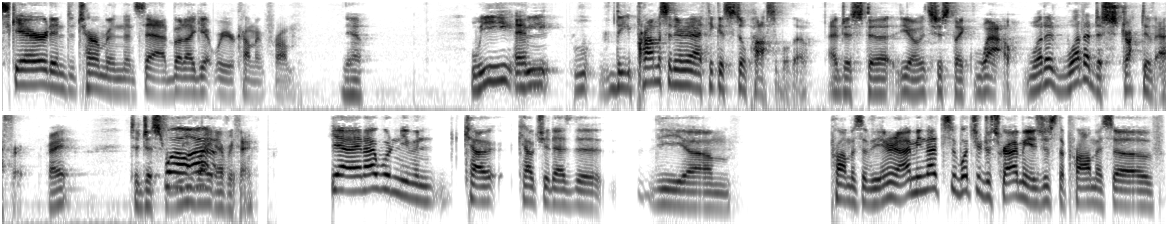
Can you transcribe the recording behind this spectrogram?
scared and determined than sad. But I get where you're coming from. Yeah. We And- we the promise of the internet I think is still possible though. I just uh, you know it's just like wow what a what a destructive effort right to just Well, I- rewrite everything. Yeah, and I wouldn't even couch it as the the um, promise of the internet. I mean, that's what you're describing is just the promise of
